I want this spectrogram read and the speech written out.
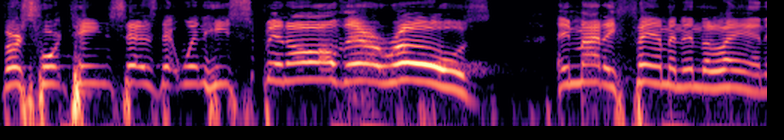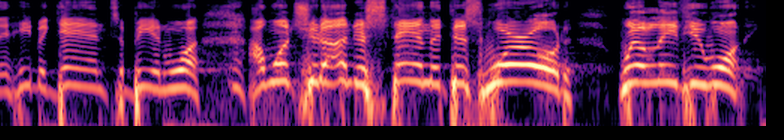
Verse 14 says that when he spent all, there arose a mighty famine in the land, and he began to be in want. I want you to understand that this world will leave you wanting.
